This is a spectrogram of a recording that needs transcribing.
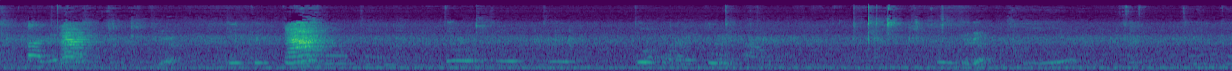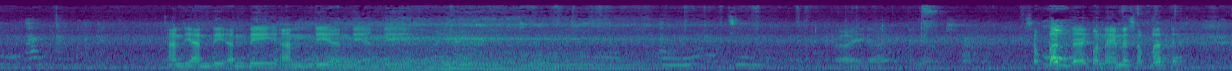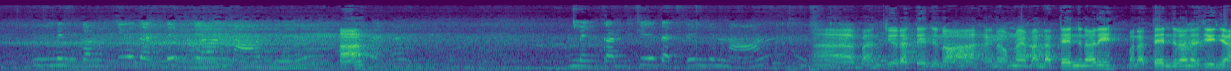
Ăn đi ăn đi ăn đi ăn đi ăn đi ăn đi. Đấy đấy. Sóc đất đấy, con này là sóc đất đấy. Mình còn chưa đặt tên cho nó nữa. Hả? Mình còn chưa đặt tên cho nó. À bạn chưa đặt tên cho nó à? Hay là hôm nay bạn đặt tên cho nó đi. Bạn đặt tên cho nó là gì nhỉ?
